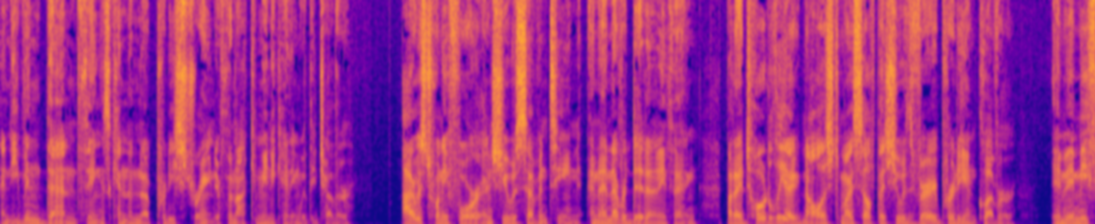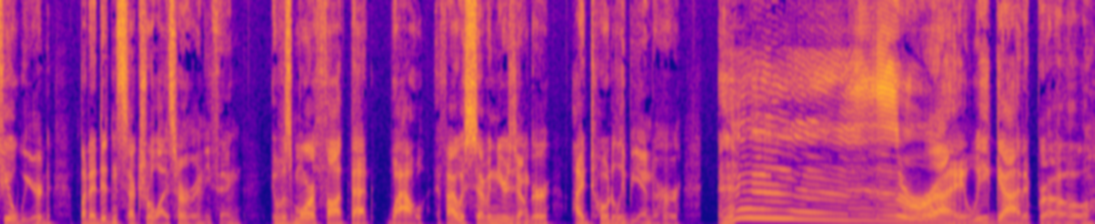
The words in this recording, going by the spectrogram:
and even then, things can end up pretty strained if they're not communicating with each other. I was 24 and she was 17, and I never did anything, but I totally acknowledged to myself that she was very pretty and clever. It made me feel weird, but I didn't sexualize her or anything. It was more a thought that, wow, if I was seven years younger, I'd totally be into her. Eh, right, we got it, bro.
